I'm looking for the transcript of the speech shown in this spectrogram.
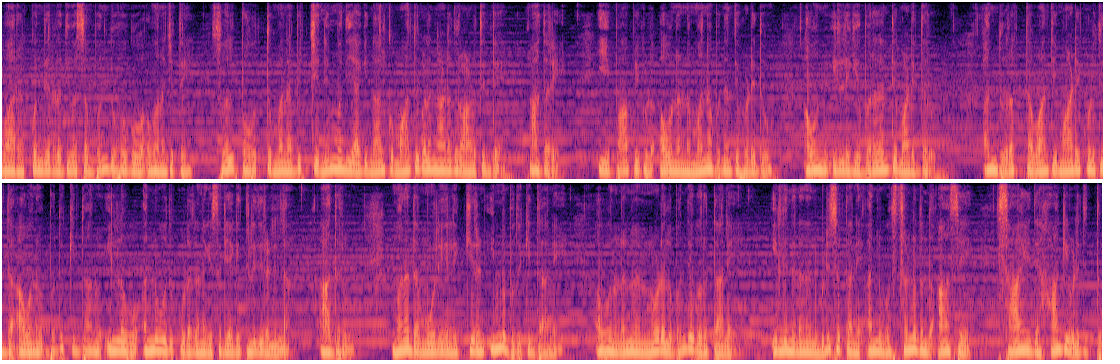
ವಾರಕ್ಕೊಂದೆರಡು ದಿವಸ ಬಂದು ಹೋಗುವ ಅವನ ಜೊತೆ ಸ್ವಲ್ಪ ಹೊತ್ತು ಮನ ಬಿಚ್ಚಿ ನೆಮ್ಮದಿಯಾಗಿ ನಾಲ್ಕು ಮಾತುಗಳನ್ನಾಡದರೂ ಆಡುತ್ತಿದ್ದೆ. ಆದರೆ ಈ ಪಾಪಿಗಳು ಅವನನ್ನು ಮನ ಬಂದಂತೆ ಹೊಡೆದು ಅವನು ಇಲ್ಲಿಗೆ ಬರದಂತೆ ಮಾಡಿದ್ದರು. ಅಂದು ರಕ್ತವಾಂತಿ ಮಾಡಿಕೊಳ್ಳುತ್ತಿದ್ದ ಅವನು ಬದುಕಿದ್ದಾನೋ ಇಲ್ಲವೋ ಅನ್ನುವುದು ಕೂಡ ನನಗೆ ಸರಿಯಾಗಿ ತಿಳಿದಿರಲಿಲ್ಲ. ಆದರೂ ಮನದ ಮೂಲೆಯಲ್ಲಿ ಕಿರಣ್ ಇನ್ನೂ ಬದುಕಿದ್ದಾನೆ. ಅವನು ನನ್ನನ್ನು ನೋಡಲು ಬಂದೇ ಬರುತ್ತಾನೆ. ಇಲ್ಲಿಂದ ನನ್ನನ್ನು ಬಿಡಿಸುತ್ತಾನೆ ಅನ್ನುವ ಸಣ್ಣದೊಂದು ಆಸೆ ಸಾಯದೆ ಹಾಗೆ ಉಳಿದಿತ್ತು.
